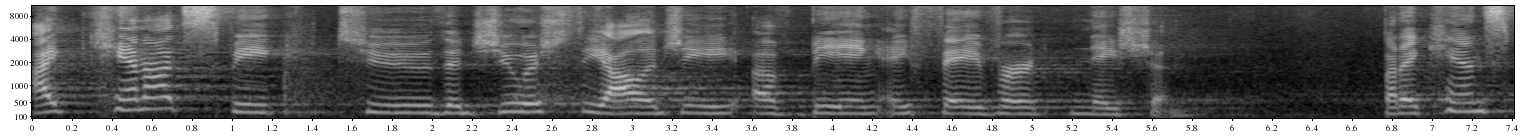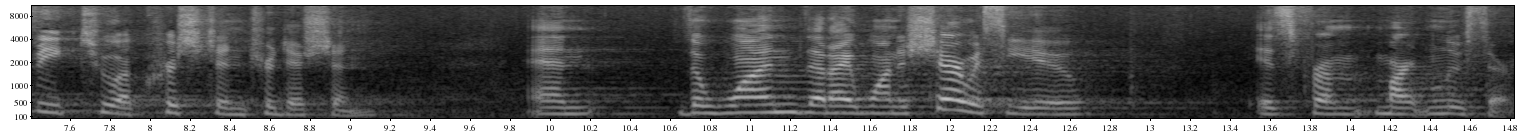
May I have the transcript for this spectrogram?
I cannot speak to the Jewish theology of being a favored nation, but I can speak to a Christian tradition. And the one that I want to share with you is from Martin Luther.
